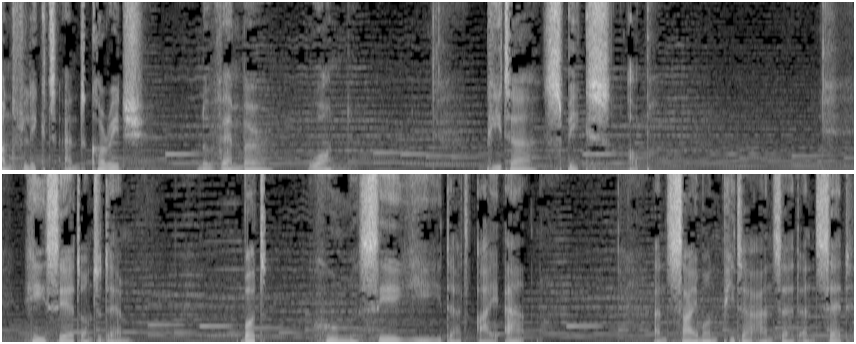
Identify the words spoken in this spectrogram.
Conflict and Courage, November 1. Peter speaks up. He said unto them, But whom say ye that I am? And Simon Peter answered and said,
